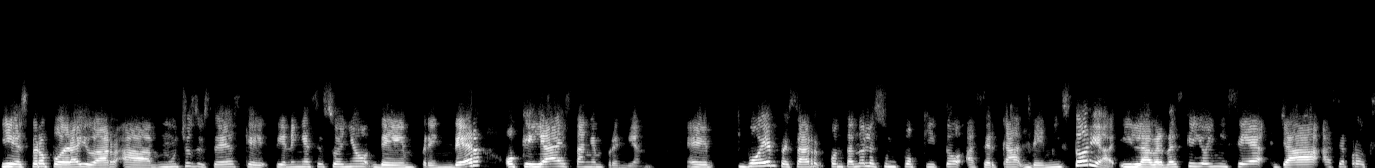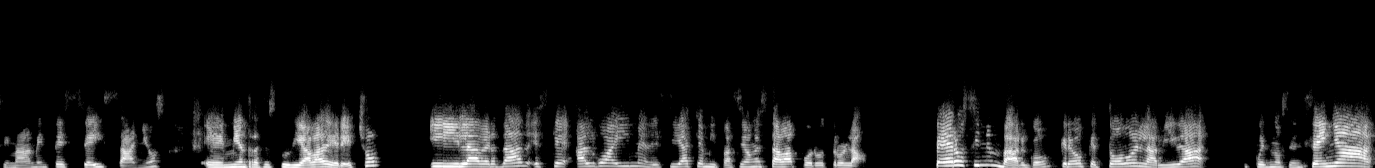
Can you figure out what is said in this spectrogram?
y espero poder ayudar a muchos de ustedes que tienen ese sueño de emprender o que ya están emprendiendo. Eh, voy a empezar contándoles un poquito acerca de mi historia. Y la verdad es que yo inicié ya hace aproximadamente seis años eh, mientras estudiaba derecho. Y la verdad es que algo ahí me decía que mi pasión estaba por otro lado. Pero sin embargo, creo que todo en la vida pues nos enseña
